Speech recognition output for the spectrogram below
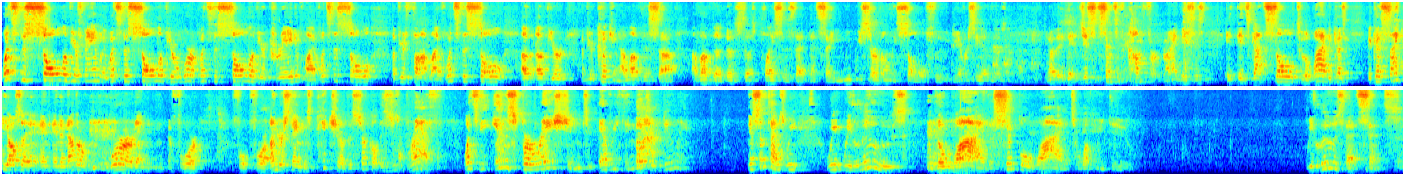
What's the soul of your family? What's the soul of your work? What's the soul of your creative life? What's the soul of your thought life? What's the soul of, of your of your cooking? I love this. Uh, I love the, those those places that, that say we serve only soul food. You ever see those? You know, just a sense of comfort, right? This is it, has got soul to it. Why? Because because psyche also, and, and another word and for, for for understanding this picture of the circle is just breath. What's the inspiration to everything that you're doing? You know, sometimes we, we, we lose the why, the simple why to what we do. We lose that sense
